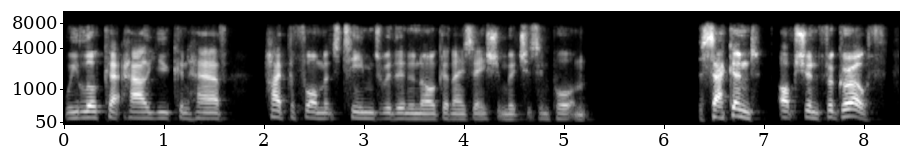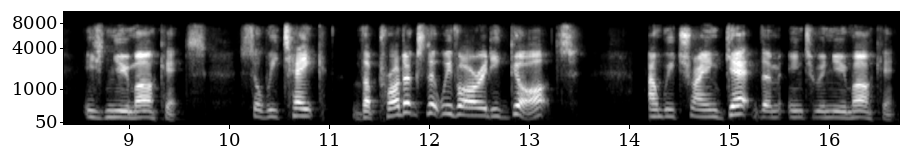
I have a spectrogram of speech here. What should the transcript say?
We look at how you can have high performance teams within an organization, which is important. The second option for growth is new markets. So we take the products that we've already got and we try and get them into a new market.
